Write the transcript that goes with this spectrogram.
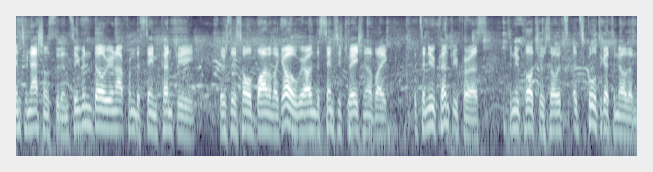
international students. So even though you're not from the same country, there's this whole bond of like, oh, we're in the same situation of like, it's a new country for us. It's a new culture, so it's, it's cool to get to know them.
